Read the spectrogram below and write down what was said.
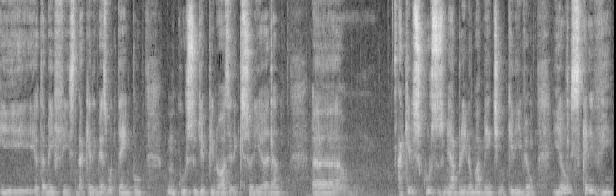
e eu também fiz naquele mesmo tempo um curso de hipnose elixoriana. Uh, aqueles cursos me abriram uma mente incrível e eu escrevi,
